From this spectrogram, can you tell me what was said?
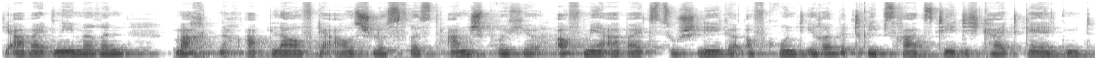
Die Arbeitnehmerin macht nach Ablauf der Ausschlussfrist Ansprüche auf Mehrarbeitszuschläge aufgrund ihrer Betriebsratstätigkeit geltend.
